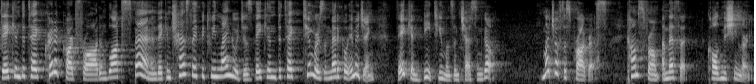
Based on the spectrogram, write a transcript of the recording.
They can detect credit card fraud and block spam, and they can translate between languages. They can detect tumors in medical imaging. They can beat humans in chess and Go. Much of this progress comes from a method called machine learning.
